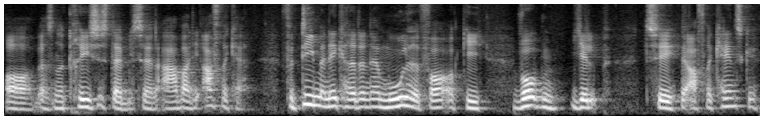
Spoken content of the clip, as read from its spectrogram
og hvad sådan noget, krisestabiliserende arbejde i Afrika. Fordi man ikke havde den her mulighed for at give våbenhjælp til afrikanske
